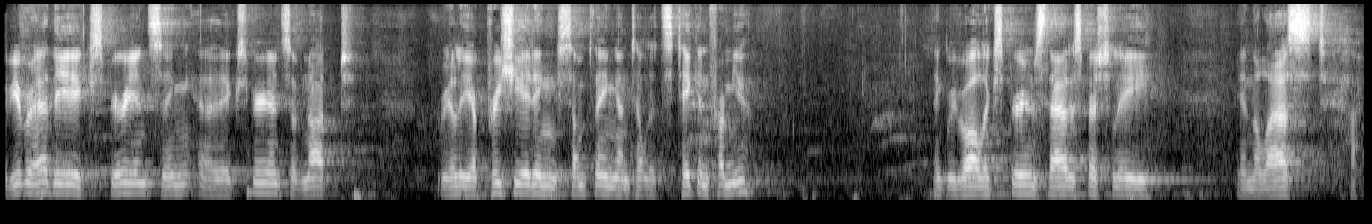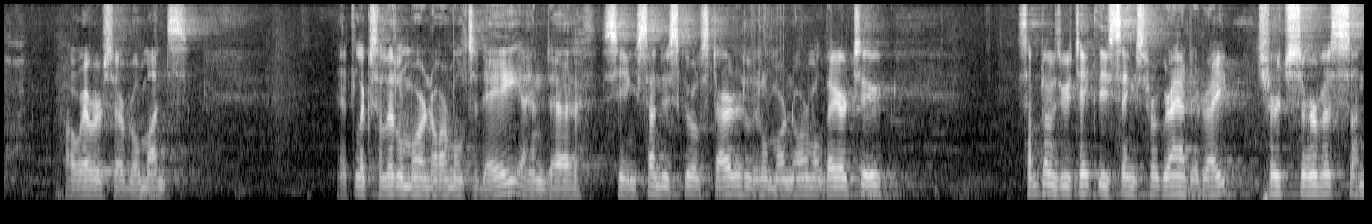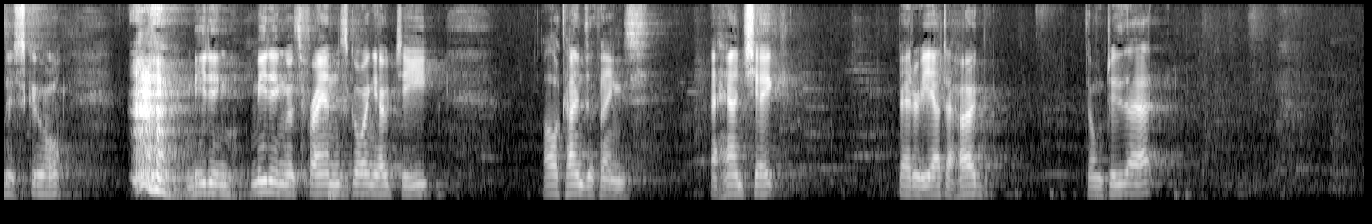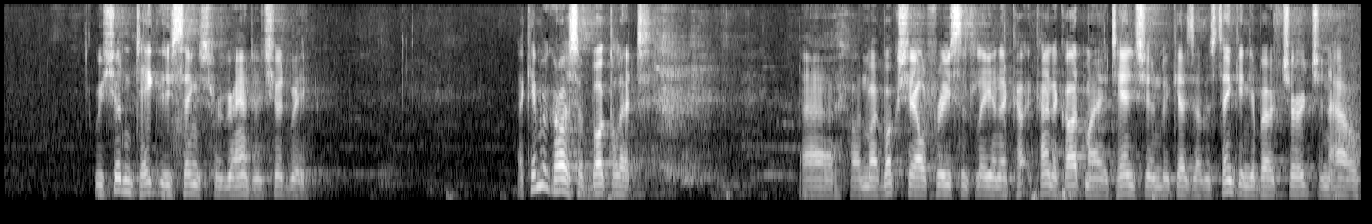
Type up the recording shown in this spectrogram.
Have you ever had the experiencing uh, experience of not really appreciating something until it's taken from you? I think we've all experienced that, especially in the last, however, several months. It looks a little more normal today, and uh, seeing Sunday school started a little more normal there too. Sometimes we take these things for granted, right? Church service, Sunday school meeting, meeting with friends, going out to eat, all kinds of things. A handshake, better yet, a hug. Don't do that. We shouldn't take these things for granted, should we? I came across a booklet uh, on my bookshelf recently, and it ca- kind of caught my attention because I was thinking about church and how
